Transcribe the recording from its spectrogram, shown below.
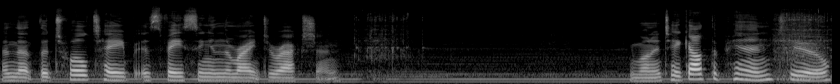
and that the twill tape is facing in the right direction. You want to take out the pin too.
